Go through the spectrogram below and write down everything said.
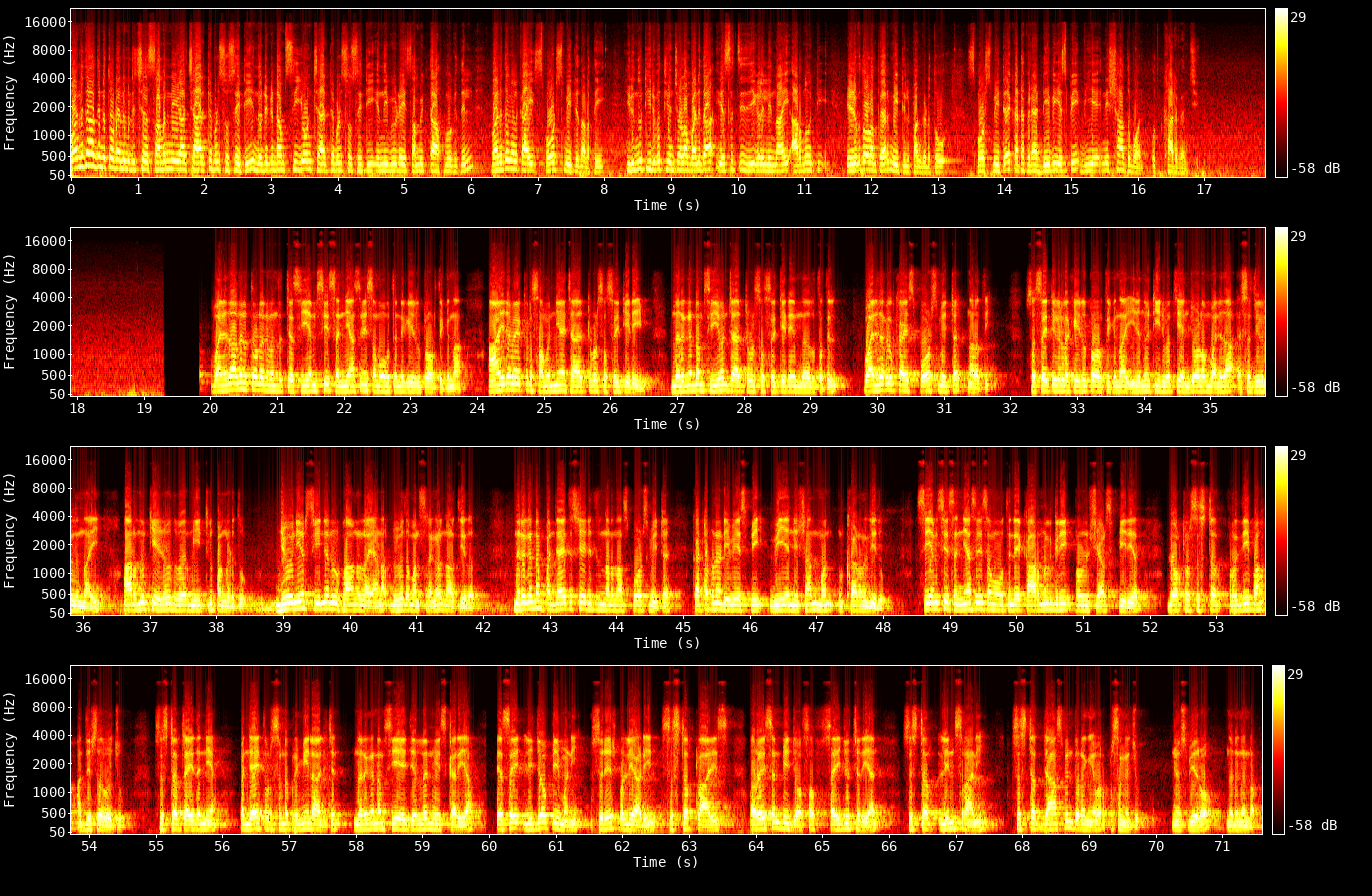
വനിതാ ദിനത്തോടനുബന്ധിച്ച് Samanwaya charitable society Nedukidam Zion charitable society എന്നിവയുടെ സംയുക്ത ആഭിമുഖ്യത്തിൽ വനിതകൾക്കായി സ്പോർട്സ് മീറ്റ് നടത്തി. ഇരുന്നൂറ്റി ഇരുപത്തിയഞ്ചോളം വനിതാ എസ് എച്ച് ജികളിൽ നിന്നായി അറുന്നൂറ്റി എഴുപതോളം പേർ മീറ്റിൽ പങ്കെടുത്തു. Sports meet Kattappana D Y S P V A Nishad Mon ഉദ്ഘാടനം ചെയ്തു. വനിതാ ദിനത്തോടനുബന്ധിച്ച് സി എം സി സന്യാസിനി സമൂഹത്തിന്റെ കീഴിൽ പ്രവർത്തിക്കുന്ന ആയിരം ഏക്കർ സമന്വയ ചാരിറ്റബിൾ സൊസൈറ്റിയുടെയും നെടുങ്കണ്ടം സിയോൺ ചാരിറ്റബിൾ സൊസൈറ്റിയുടെയും നേതൃത്വത്തിൽ വനിതകൾക്കായി സ്പോർട്സ് മീറ്റ് നടത്തി. സൊസൈറ്റികളുടെ കീഴിൽ പ്രവർത്തിക്കുന്ന ഇരുന്നൂറ്റി ഇരുപത്തി അഞ്ചോളം വനിതാ എസ് എച്ചുകളിൽ നിന്നായി അറുന്നൂറ്റി എഴുപത് പേർ മീറ്റിൽ പങ്കെടുത്തു. ജൂനിയർ സീനിയർ വിഭാഗങ്ങളിലായാണ് വിവിധ മത്സരങ്ങൾ നടത്തിയത്. നിരകണ്ഠം പഞ്ചായത്ത് സ്റ്റേഡിയത്തിൽ നടന്ന sports meet Kattappana DYSP V N Nishanth Mon ഉദ്ഘാടനം ചെയ്തു. സി എം സി സന്യാസിനി സമൂഹത്തിന്റെ Carmelgiri provincial superior doctor sister Pradeepa അധ്യക്ഷത വഹിച്ചു. Sister Chaitanya panchayat president Primi Lalichan Nedumkandam C A Jerlin vice Kariya S I Lijo P Mani Suresh Palliyadiyil sister Claris Rasan P Joseph Saiju Cherian sister Lins Rani sister Jasmine തുടങ്ങിയവർ പ്രസംഗിച്ചു. News bureau Nedumkandam.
